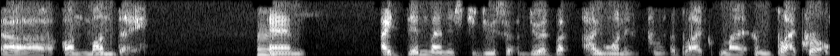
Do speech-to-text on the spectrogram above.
uh, on Monday, mm. and I did manage to do so, do it, but I want to improve the black my um, Black Crow.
